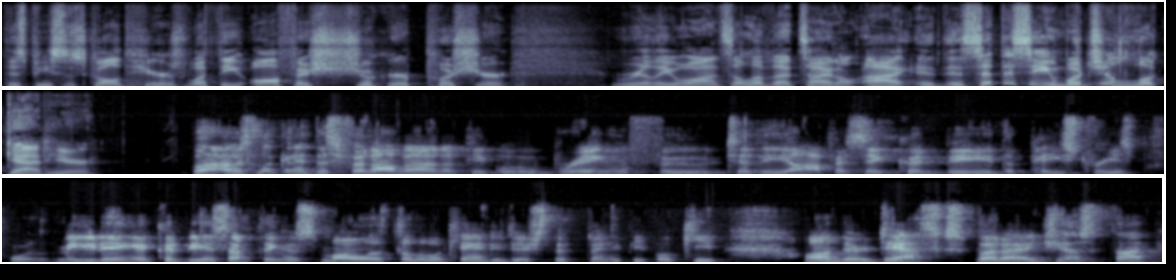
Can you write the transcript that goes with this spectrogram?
This piece is called Here's What the Office Sugar Pusher Really Wants. I love that title. Uh, set the scene. What'd you look at here? Well, I was looking at this phenomenon of people who bring food to the office. It could be the pastries before the meeting. It could be something as small as the little candy dish that many people keep on their desks. But I just thought,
